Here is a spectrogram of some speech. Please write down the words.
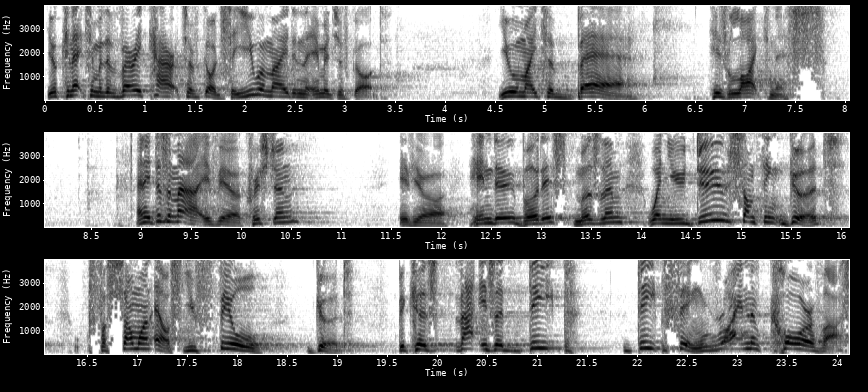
You're connecting with the very character of God. See, you were made in the image of God. You were made to bear his likeness. And it doesn't matter if you're a Christian, if you're a Hindu, Buddhist, Muslim, when you do something good for someone else, you feel good. Because that is a deep, deep thing right in the core of us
